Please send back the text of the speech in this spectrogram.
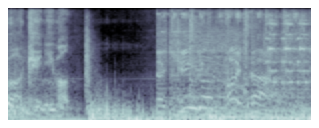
わけにはキングファイター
